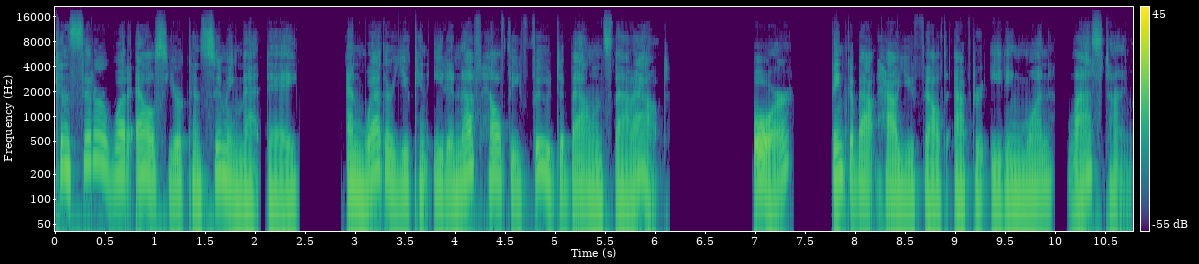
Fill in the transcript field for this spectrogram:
consider what else you're consuming that day and whether you can eat enough healthy food to balance that out. Or think about how you felt after eating one last time.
